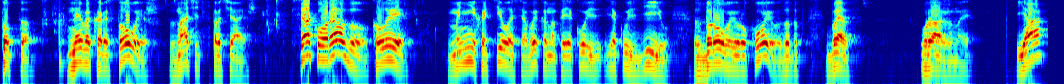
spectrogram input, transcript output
Тобто не використовуєш, значить втрачаєш. Всякого разу, коли мені хотілося виконати якусь, якусь дію здоровою рукою без ураженої, я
